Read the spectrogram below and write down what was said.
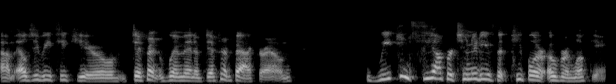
um, LGBTQ, different women of different backgrounds, we can see opportunities that people are overlooking.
